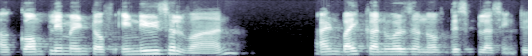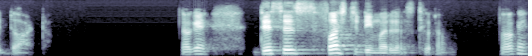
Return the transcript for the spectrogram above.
a complement of individual one and by conversion of this plus into dot. Okay? This is first de morgan's theorem. Okay?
